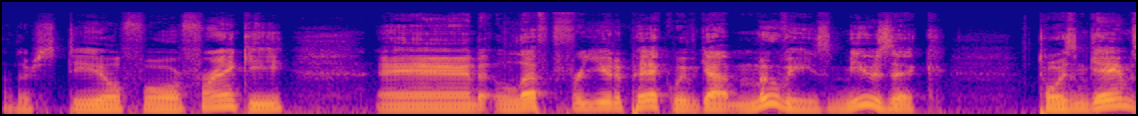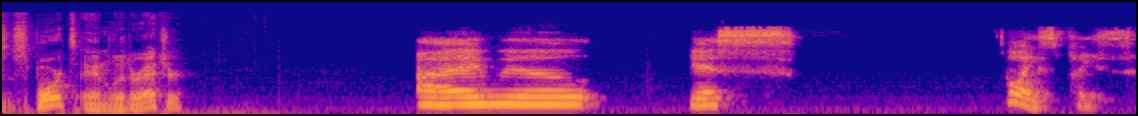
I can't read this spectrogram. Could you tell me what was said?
Another steal for Frankie. And left for you to pick, we've got movies, music, toys and games, sports, and literature. I will guess toys, please.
